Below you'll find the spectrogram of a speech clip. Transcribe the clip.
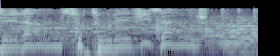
Des larmes sur tous les visages.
